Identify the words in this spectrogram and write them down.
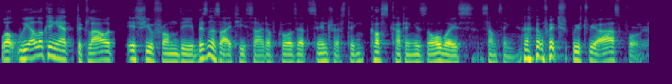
Well, we are looking at the cloud issue from the business IT side, of course, that's interesting. Cost cutting is always something which, which we are asked for. Sure.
